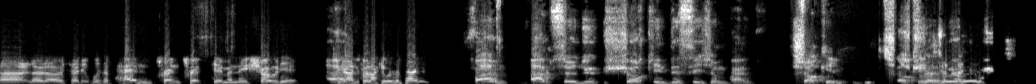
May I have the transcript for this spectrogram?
uh, Lolo said it was a pen. Trent tripped him and they showed it. Do you guys feel like it was a pen? fam, absolute shocking decision, man. shocking, shocking. No, do you know what it is?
